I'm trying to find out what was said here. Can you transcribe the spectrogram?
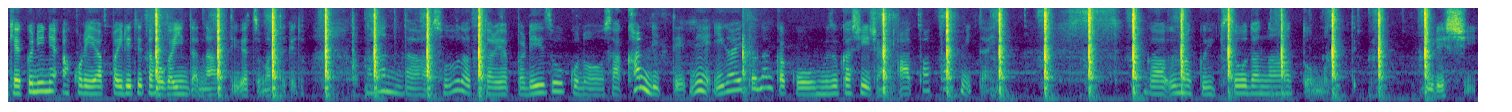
逆にねあこれやっぱ入れてた方がいいんだなっていうやつもあったけどなんだそうだったらやっぱ冷蔵庫のさ管理ってね意外となんかこう難しいじゃん。あたたみたいな。がうまくいきそうだなと思って嬉しい。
